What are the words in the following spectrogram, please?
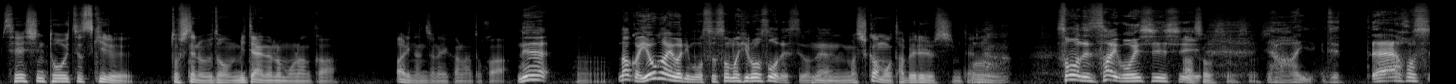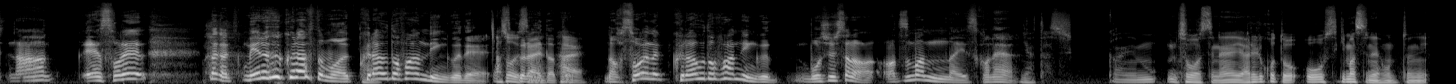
精神統一スキルとしてのうどんみたいなのもなんかありなんじゃないかなとか、ね。うん。なんかヨガよりも裾野広そうですよね。うん。まあ、しかも食べれるしみたいな、うんそうです。最後美味しいし。あそうそうそういやー絶対欲しいな。えーそれなんかメルフクラフトもクラウドファンディングで作られたと、はい。なんかそういうのクラウドファンディング募集したら集まんないですかね。いや確かに。うんそうですね。やれること多すぎますね本当に、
